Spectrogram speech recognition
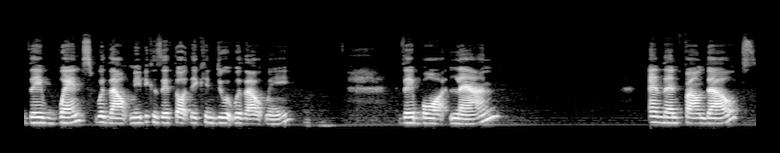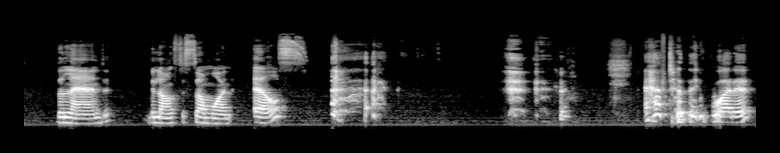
they went without me because they thought they can do it without me. They bought land and then found out the land belongs to someone else. After they bought it,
